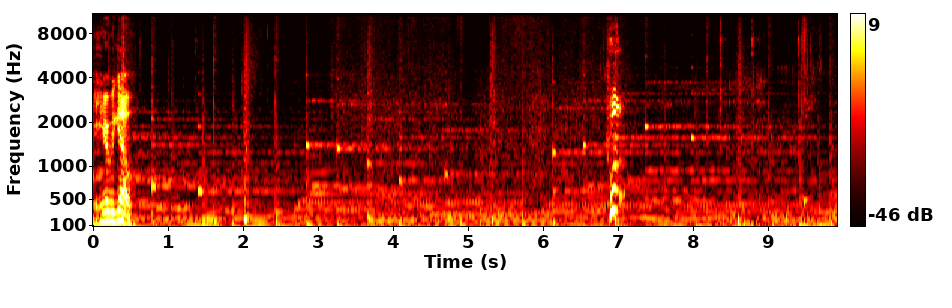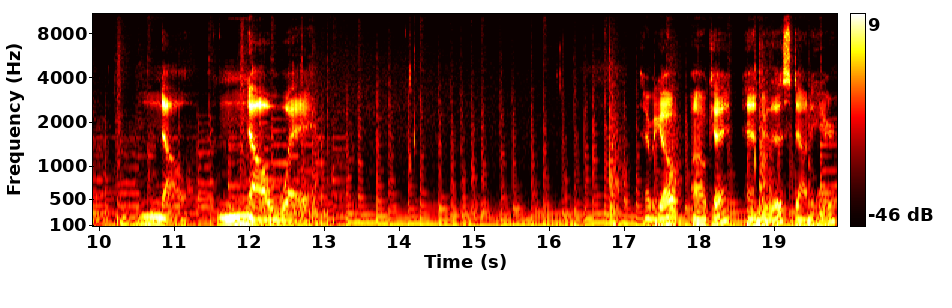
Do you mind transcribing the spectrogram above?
Here we go. Okay, and do this down to here.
